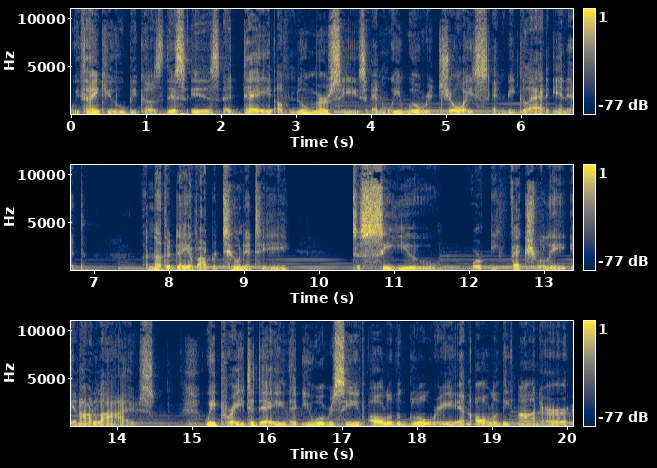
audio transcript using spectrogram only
We thank you because this is a day of new mercies and we will rejoice and be glad in it. Another day of opportunity to see you work effectually in our lives. We pray today that you will receive all of the glory and all of the honor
